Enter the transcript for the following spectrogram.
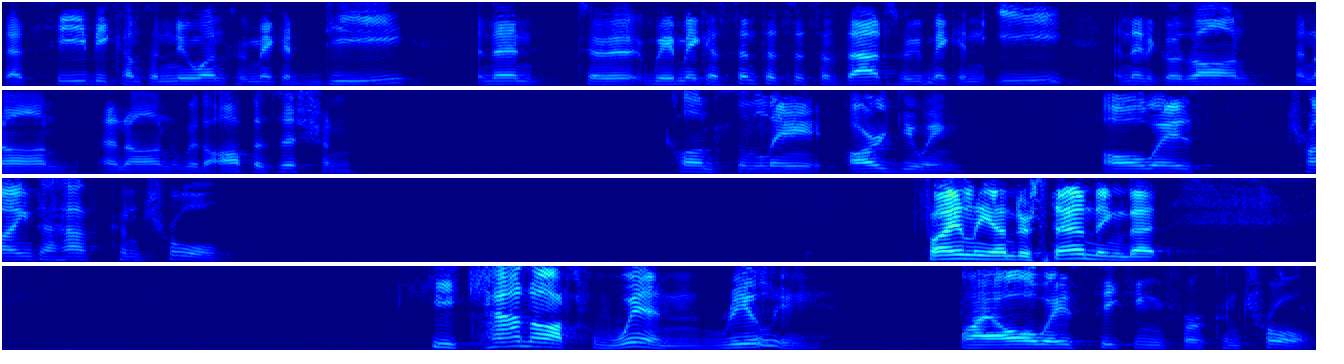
That C becomes a new one, so we make a D. And then to, we make a synthesis of that, so we make an E. And then it goes on and on and on with opposition. Constantly arguing, always trying to have control. finally understanding that he cannot win, really, by always seeking for control.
